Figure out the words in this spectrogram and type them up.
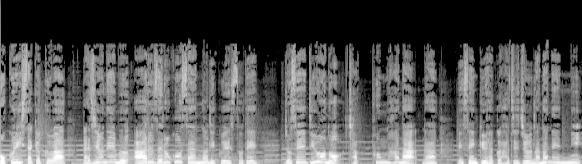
お送りした曲はラジオネーム R05 さんのリクエストで女性デュオのチャップン・ハナが1987年に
